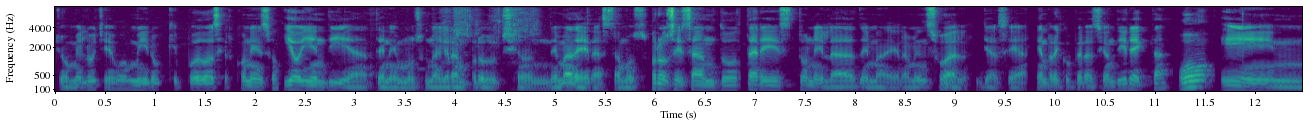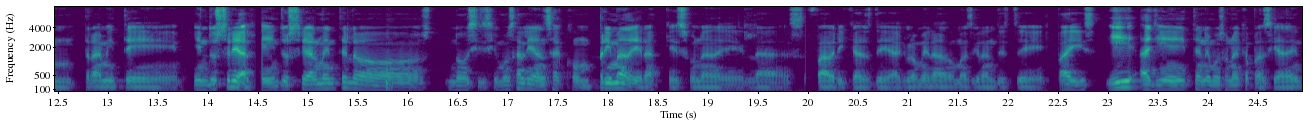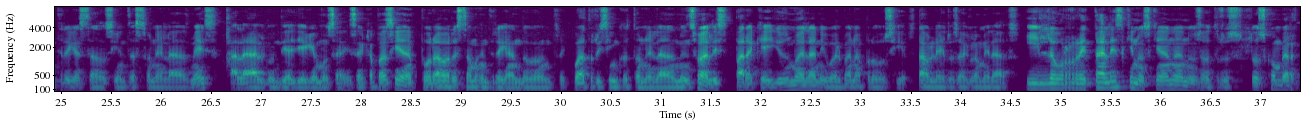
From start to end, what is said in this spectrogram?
yo me lo llevo, miro qué puedo hacer con eso. Y hoy en día tenemos una gran producción de madera. Estamos procesando tres toneladas de madera mensual, ya sea en recuperación directa o en trámite industrial. E industrialmente los, nos hicimos alianza con Primadera, que es una de las fábricas de aglomerado más grandes del país y allí tenemos una capacidad de entrega hasta 200 toneladas mes. Ojalá algún día lleguemos a esa capacidad. Por ahora estamos entregando entre 4 y 5 toneladas mensuales para que ellos muelan y vuelvan a producir tableros aglomerados. Y los retales que nos quedan a nosotros los convertimos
